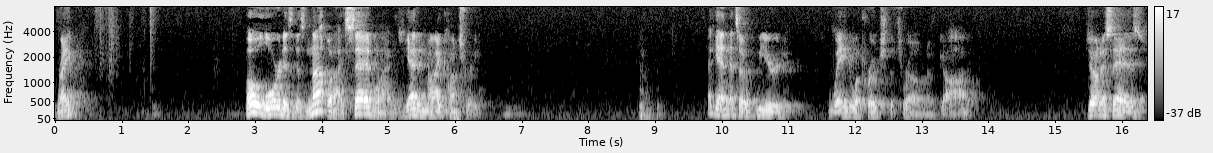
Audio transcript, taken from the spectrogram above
right? Oh Lord, is this not what I said when I was yet in my country? Again, that's a weird way to approach the throne of God. Jonah says,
